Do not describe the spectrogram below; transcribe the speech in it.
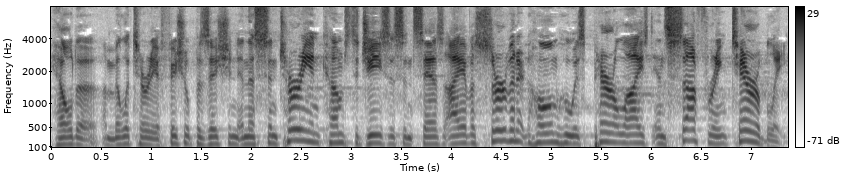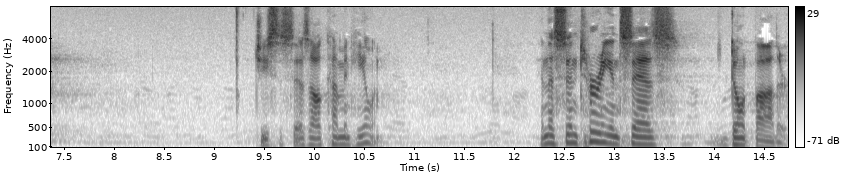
held a, a, military official position. And the centurion comes to Jesus and says, I have a servant at home who is paralyzed and suffering terribly. Jesus says, I'll come and heal him. And the centurion says, Don't bother.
